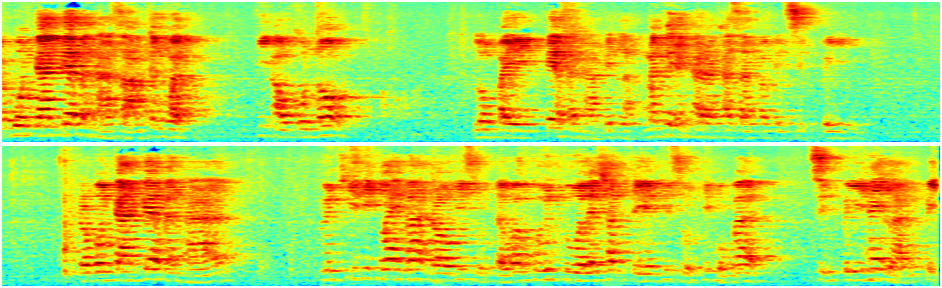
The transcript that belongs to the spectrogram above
กระบวนการแก้ปัญหาสามจังหวัดที่เอาคนนอก ลงไปแก้ปัญหาเป็นหลัก มันก็ยังคาราคาซังมาเป็นสิบปี กระบวนการแก้ปัญหา พื้นที่ที่ใกล้บ้านเราที่สุด แต่ว่าฟื้นตัวและชัดเจนที่สุดที่ผมว่า10ปีให้หลังปี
